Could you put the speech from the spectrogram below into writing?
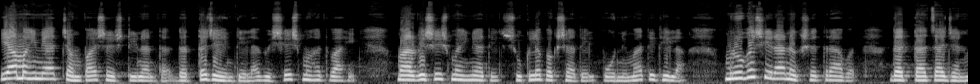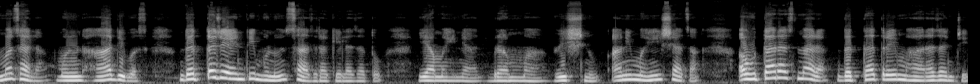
या महिन्यात चंपाषष्टीनंतर दत्त जयंतीला विशेष महत्त्व आहे. मार्गशीर्ष महिन्यातील शुक्ल पक्षातील पौर्णिमा तिथीला मृगशिरा नक्षत्रावर दत्ताचा जन्म झाला म्हणून हा दिवस दत्त जयंती म्हणून साजरा केला जातो. या महिन्यात ब्रह्मा विष्णू आणि महेशाचा अवतार असणाऱ्या दत्तात्रेय महाराजांची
